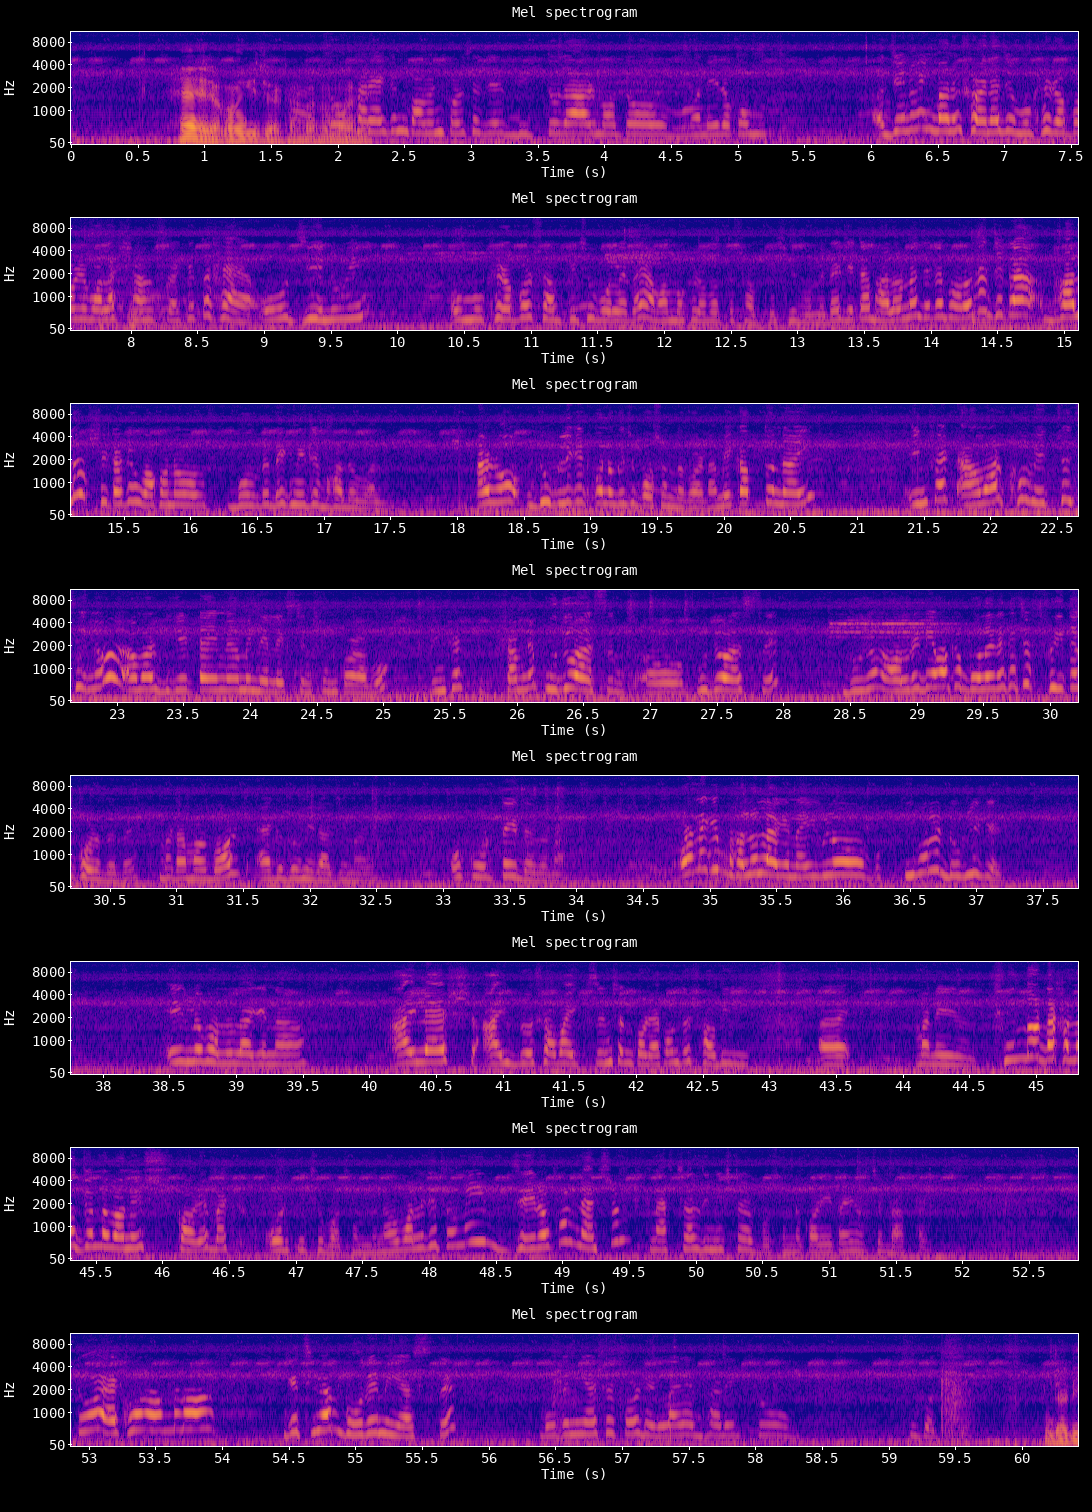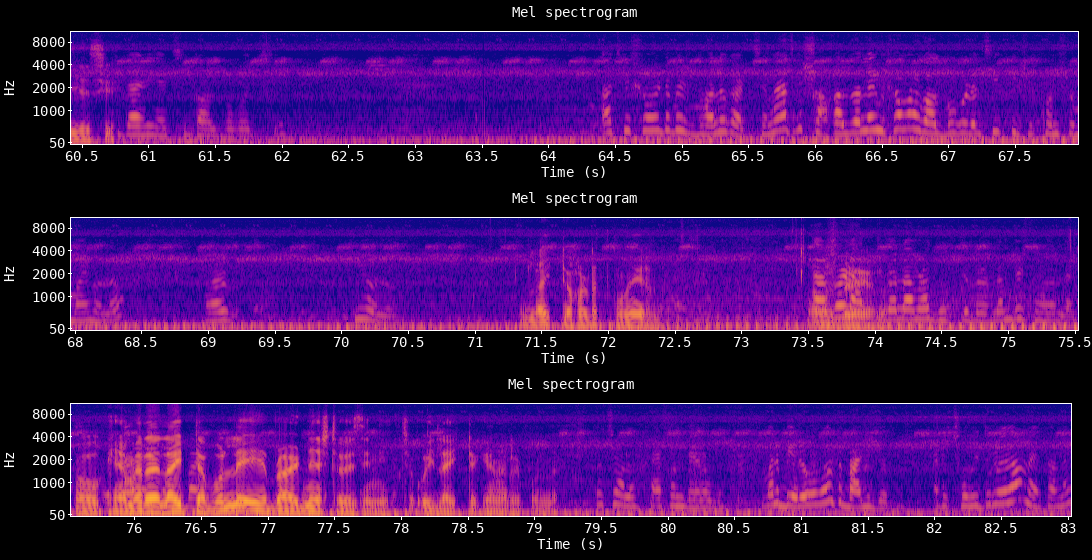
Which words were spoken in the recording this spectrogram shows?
হ্যাঁ এরকমই কিছু একটা হ্যাঁ, মনে। ওখানে একজন কমেন্ট করেছে যে দীপ্তদার মতো মানে এরকম জেনুইন মানুষ হয় না যে মুখের ওপরে বলার সাহস রাখে। তো হ্যাঁ ও জেনুইন ও মুখের ওপর সব কিছু বলে দেয়, আমার মুখের ওপর তো সব কিছুই বলে দেয়। যেটা ভালো না, যেটা ভালো না, যেটা ভালো সেটাকে কখনো বলতে দেখিনি যে ভালো বলে। আর ও ডুপ্লিকেট কোনো কিছু পছন্দ করে না। মেকআপ তো নাই। ইনফ্যাক্ট আমার খুব ইচ্ছে ছিল আমার বিয়ের টাইমে আমি নেল এক্সটেনশন করাবো। ইনফ্যাক্ট সামনে পুজো আসছে পুজো আসছে দুজন অলরেডি আমাকে বলে রেখেছে ফ্রিতে করে দেবে। বাট আমার বর একদমই রাজি নয়। ও করতেই দেবে না। ওর নাকি ভালো লাগে না। এগুলো কী বলে ডুপ্লিকেট এইগুলো ভালো লাগে না। আইল্যাশ আইব্রো সবাই এক্সটেনশন করে। এখন তো সবই মানে সুন্দর দেখানোর জন্য মানুষ করে বাট ওর কিছু পছন্দ না। ও বলে যে তুমি যেরকম ন্যাচারাল ন্যাচারাল জিনিসটা ওর পছন্দ করে। এটাই হচ্ছে ব্যাপার। তো এখন আমরা গেছিলাম বোঁদে নিয়ে আসতে। বোঁদে নিয়ে আসার পর রেল লাইনের ধারে একটু কী করছি? দাঁড়িয়ে আছি। দাঁড়িয়ে আছি গল্প করছি। আজকে সময়টা বেশ ভালো কাটছে না? আজকে সকালবেলায় উঠে আমরা গল্প করেছি কিছুক্ষণ সময় হলো। আর কি হলো? লাইটটা হঠাৎ কমে গেল। আবার বেড়ে গেল। আমরা ঘুরতে বেরোলাম বেশ ভালো লাগছে ও ক্যামেরায় লাইটটা পড়লে এ ব্রাইটনেসটা বেশি নিচ্ছে ওই লাইটটা ক্যামেরায় পড়লে। তো চলো এখন বেরোবো। মানে বেরোবো বলতে বাড়ি যাব। একটা ছবি তুলে দাও না এখানে?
